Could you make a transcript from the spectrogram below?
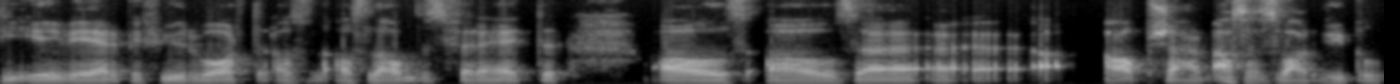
die EWR-Befürworter als, als Landesverräter, als, als äh, äh, Abschaum. Also es war übel.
